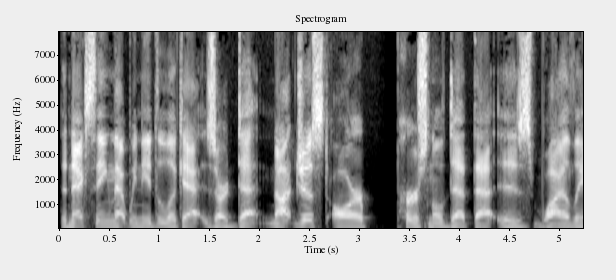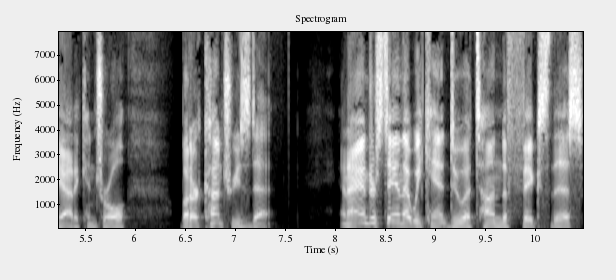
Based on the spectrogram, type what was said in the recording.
The next thing that we need to look at is our debt, not just our personal debt that is wildly out of control, but our country's debt. And I understand that we can't do a ton to fix this.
